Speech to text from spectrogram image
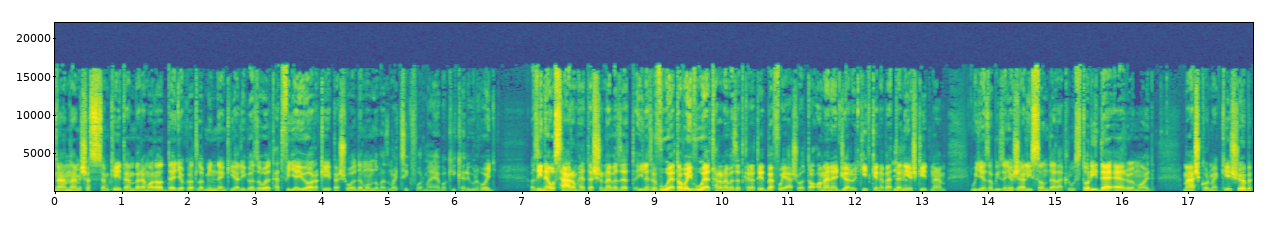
Nem, nem, és azt hiszem két embere maradt, de gyakorlatilag mindenki eligazolt. Hát figyelj, ő arra képes volt, de mondom, ez majd cikk formájába kikerül, hogy az Ineos három hetesre nevezett, illetve Vuelt, tavalyi Vueltára nevezett keretét befolyásolta a menedzser, hogy kit kéne betenni, Igen. és kit nem. Ugye ez a bizonyos Igen. Ellison de la Cruz story, de erről majd máskor meg később.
